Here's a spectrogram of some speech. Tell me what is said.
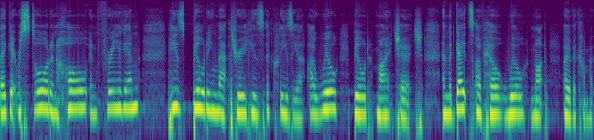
they get restored and whole and free again. He's building that through his ecclesia. I will build my church, and the gates of hell will not overcome it.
